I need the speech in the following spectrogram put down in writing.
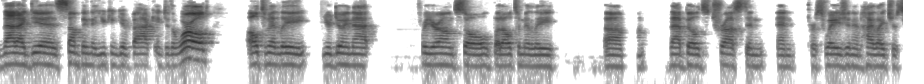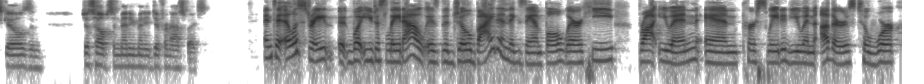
that idea is something that you can give back into the world. Ultimately, you're doing that for your own soul, but ultimately, um, that builds trust and, and persuasion and highlights your skills and just helps in many, many different aspects. And to illustrate uh, what you just laid out is the Joe Biden example where he brought you in and persuaded you and others to work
